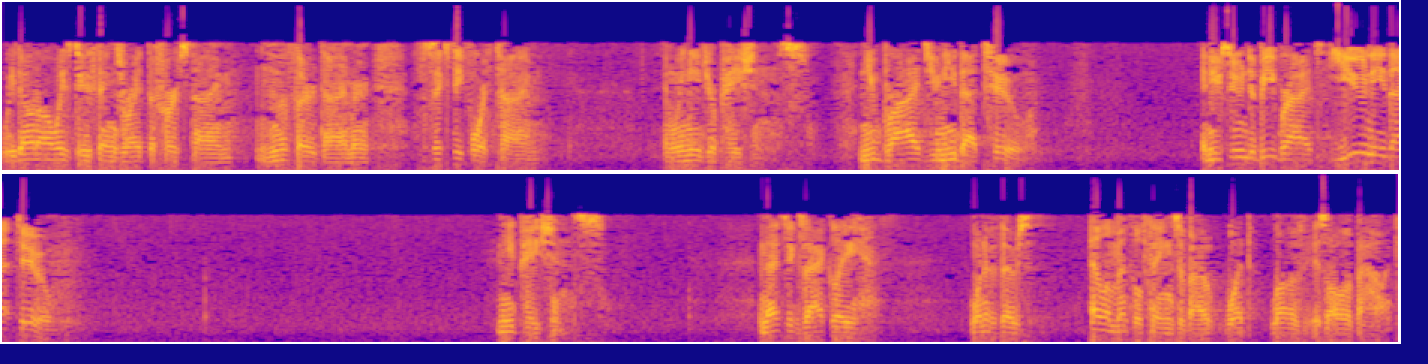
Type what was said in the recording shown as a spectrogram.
We don't always do things right the first time, and the third time, or 64th time. And we need your patience. And you brides, you need that too. And you soon to be brides, you need that too. Need patience. And that's exactly one of those elemental things about what love is all about.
